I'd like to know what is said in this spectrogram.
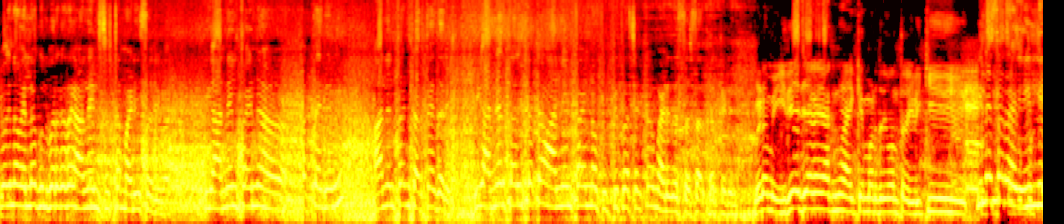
ಇವಾಗ ನಾವೆಲ್ಲ ಗುಲ್ಬರ್ಗದಾಗ ಆನ್ಲೈನ್ ಸಿಸ್ಟಮ್ ಮಾಡಿ ಸರ್ ಇವಾಗ. ಈಗ ಆನ್ಲೈನ್ ಫೈನ್ ಹಾಕ್ತಾ ಇದ್ದೀವಿ ಆನ್ಲೈನ್ ಫೈನ್ ಕಟ್ತಾ ಇದ್ದಾರೆ. ಈಗ ಹನ್ನೆರಡು ತಾರೀಕು ತನಕ ಆನ್ಲೈನ್ ಫೈನ್ ನಾವು ಫಿಫ್ಟಿ ಪರ್ಸೆಂಟ್ ಮಾಡಿದ್ದಾರೆ ಸರ್ ಸರ್ಕಾರ ಕಡೆ ಮೇಡಮ್ ಇದೇ ಜಾಗ ಯಾಕೆ ನೀವು ಆಯ್ಕೆ ಮಾಡಿದ್ರಿ? ಒಂಥರ ಇಡುಕಿ ಇಲ್ಲ ಸರ್ ಇಲ್ಲಿ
